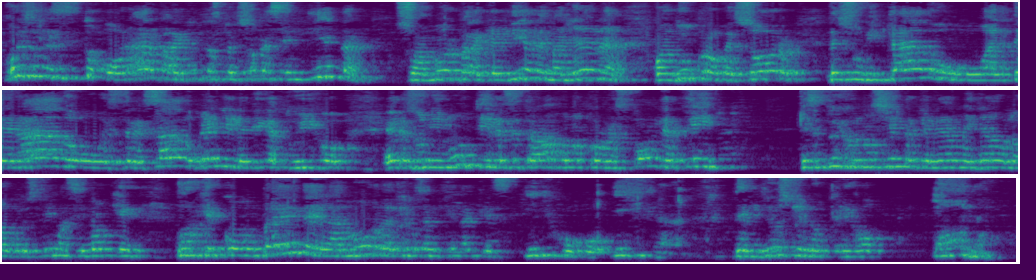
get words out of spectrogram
Por eso necesito orar para que otras personas entiendan su amor, para que el día de mañana, cuando un profesor desubicado o alterado o estresado venga y le diga a tu hijo, eres un inútil, ese trabajo no corresponde a ti, que ese tu hijo no sienta que le han mellado la autoestima, sino que porque comprende el amor de Dios, entienda que es hijo o hija del Dios que lo creó todo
